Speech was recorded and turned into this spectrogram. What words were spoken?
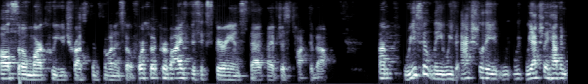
also mark who you trust and so on and so forth. So it provides this experience that I've just talked about. Um, recently, we've actually, we, we, actually haven't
